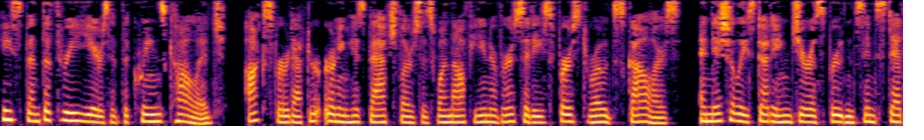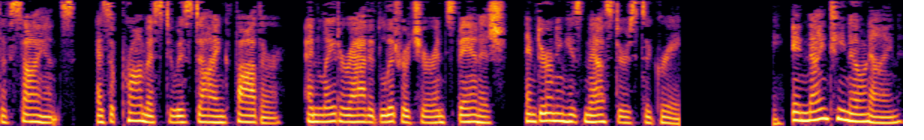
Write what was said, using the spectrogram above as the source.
He spent the three years at the Queen's College, Oxford after earning his bachelor's as one of university's first Rhodes Scholars, initially studying jurisprudence instead of science, as a promise to his dying father, and later added literature and Spanish, and earning his master's degree. In 1909,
